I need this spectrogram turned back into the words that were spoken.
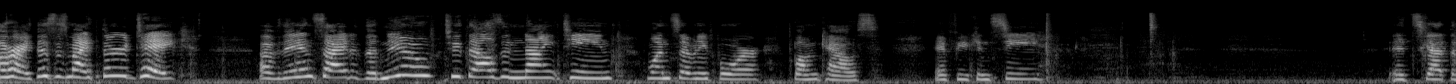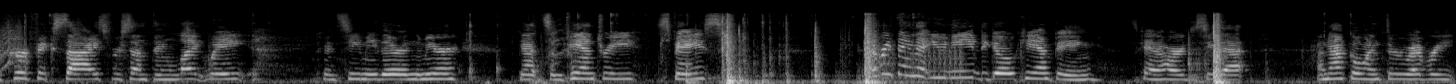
All right, this is my third take of the inside of the new 2019 174 bunkhouse. If you can see, it's got the perfect size for something lightweight. You can see me there in the mirror. Got some pantry space. Everything that you need to go camping. It's kind of hard to see that. I'm not going through every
